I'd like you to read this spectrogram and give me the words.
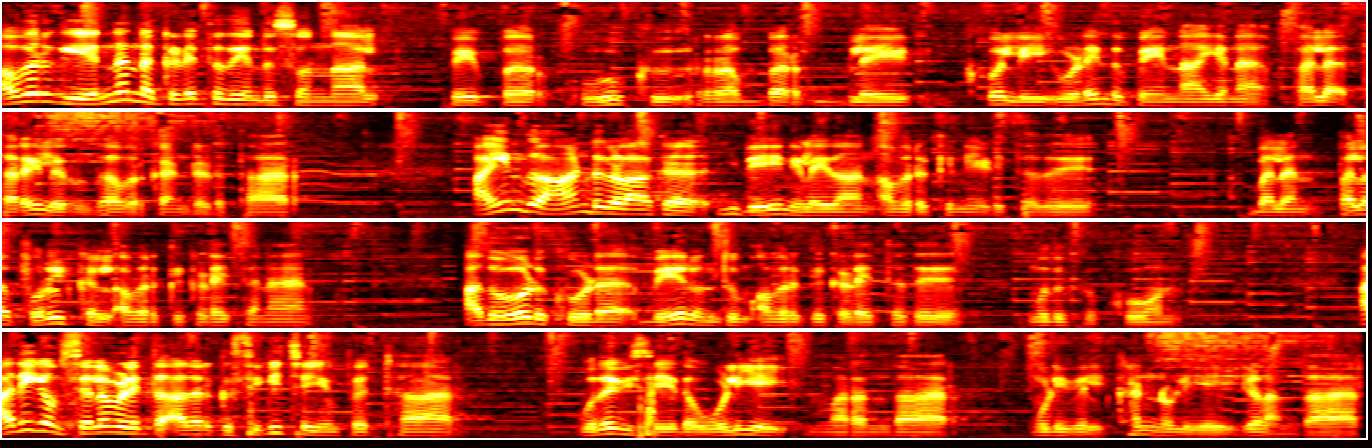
அவருக்கு என்னென்ன கிடைத்தது என்று சொன்னால் பேப்பர் ஊக்கு ரப்பர் பிளேட் கோலி உடைந்து பேனா என பல தரையிலிருந்து அவர் கண்டெடுத்தார். ஐந்து ஆண்டுகளாக இதே நிலைதான் அவருக்கு நீடித்தது. பலன் பல பொருட்கள் அவருக்கு கிடைத்தன. அதோடு கூட வேறொன்றும் அவருக்கு கிடைத்தது. முதுகுக்கோன் அதிகம் செலவழித்து அதற்கு சிகிச்சையும் பெற்றார். உதவி செய்த ஒளியை மறந்தார். முடிவில் கண்ணொளியை இழந்தார்.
